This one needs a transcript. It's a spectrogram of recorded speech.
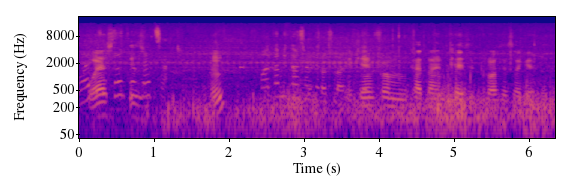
Why West does it come from is-? Hmm? It comes from the... It came from Kata in case it crosses again.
